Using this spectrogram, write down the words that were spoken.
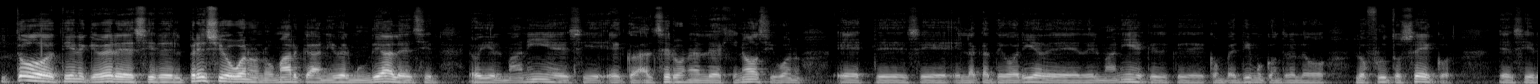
Y todo tiene que ver, es decir, el precio, bueno, lo marca a nivel mundial, es decir, hoy el maní, es, eh, al ser una oleaginosis, bueno, este, en la categoría del maní es que, competimos contra los frutos secos, es decir,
